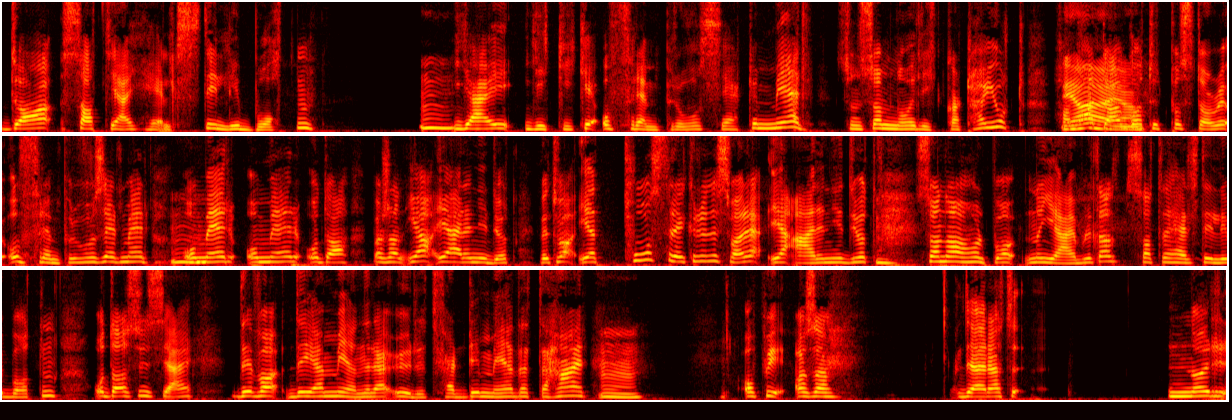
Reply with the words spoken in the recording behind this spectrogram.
da satt jeg helt stille i båten. Mm. Jeg gikk ikke og fremprovoserte mer, sånn som nå Richard har gjort. Han Ja, har da ja, Mm. gått ut på Story og fremprovosert mer og mer og mer. Og da bare sånn Ja, jeg er en idiot. Vet du hva, jeg To streker under svaret. Jeg er en idiot. Mm. Sånn har han holdt på Når jeg ble tatt, satt det helt stille i båten. Og da syns jeg det, var, det jeg mener er urettferdig med dette her Mm. oppi, Altså, det er at når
